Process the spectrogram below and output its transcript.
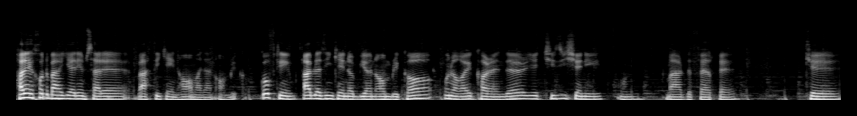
حالا خود برگردیم سر وقتی که اینها آمدن آمریکا. گفتیم قبل از اینکه اینا بیان آمریکا اون آقای کارندر یه چیزی شنید اون مرد فرقه که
